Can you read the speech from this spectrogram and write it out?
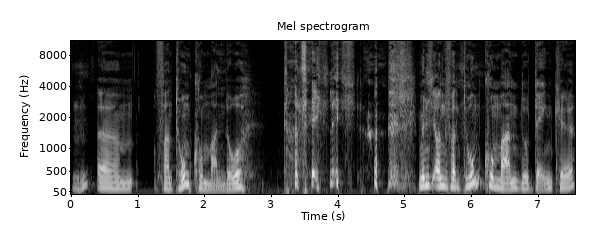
Mhm. Ähm, Phantomkommando, tatsächlich. Wenn ich an Phantomkommando denke,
